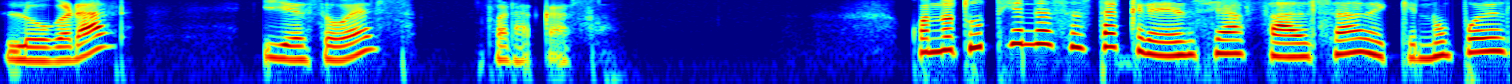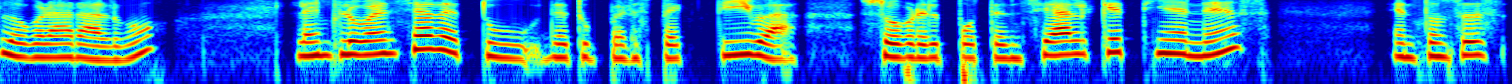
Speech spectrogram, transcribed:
lograr y eso es fracaso. Cuando tú tienes esta creencia falsa de que no puedes lograr algo, la influencia de tu, de tu perspectiva sobre el potencial que tienes, entonces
